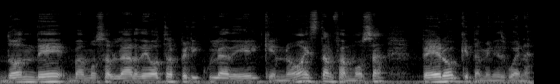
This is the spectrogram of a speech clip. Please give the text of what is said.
donde vamos a hablar de otra película de él que no es tan famosa, pero que también es buena.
